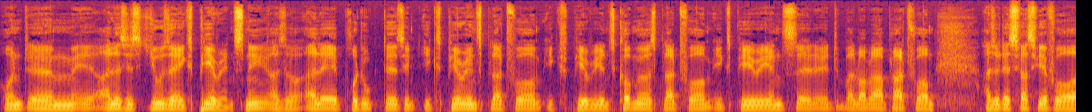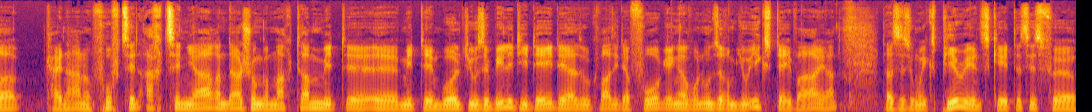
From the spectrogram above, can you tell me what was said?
Und ähm, alles ist User Experience, ne. Also alle Produkte sind Experience-Plattform, Experience-Commerce-Plattform, Experience, äh, bla bla bla Plattform. Also das, was wir vor keine Ahnung, 15, 18 Jahren da schon gemacht haben mit, äh, mit dem World Usability Day, der so quasi der Vorgänger von unserem UX Day war, ja, dass es um Experience geht. Das ist für,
